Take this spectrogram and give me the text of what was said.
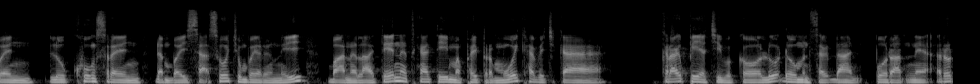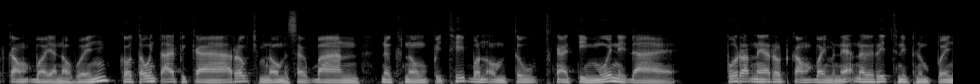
ពេញលោកខួងស្រេងដើម្បីសាកសួរជុំវិញរឿងនេះបាននៅឡើយទេនៅថ្ងៃទី26ខែវិច្ឆិកាក្រៅពីអាជីវករលក់ដូរមិនសូវដាច់ពលរដ្ឋអ្នករត់កង់3ឯនោះវិញក៏តូចតែពីការរកចំណូលមិនសូវបាន នៅក្នុងពិធីបុណ្យអុំទូកថ្ងៃទី1នេះដែរ ពលរដ្ឋអ្នករត់កង់3ម្នាក់នៅរាជធានីភ្នំពេញ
